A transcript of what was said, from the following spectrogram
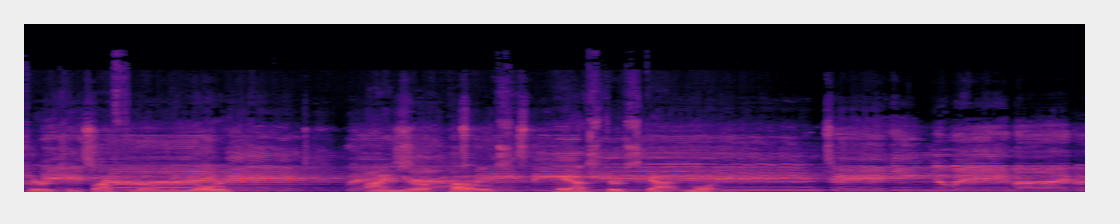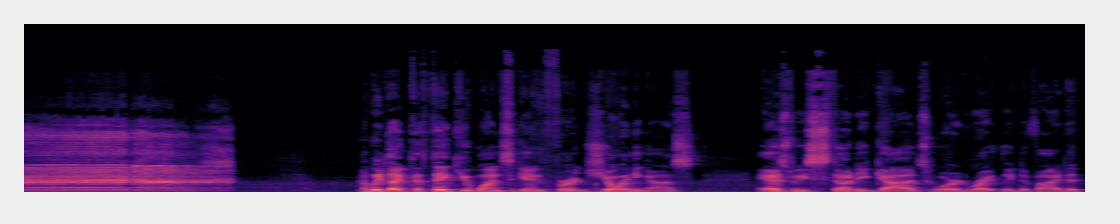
Church in Buffalo, New York. I'm your host, Pastor Scott Morton. And we'd like to thank you once again for joining us as we study God's Word rightly divided.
